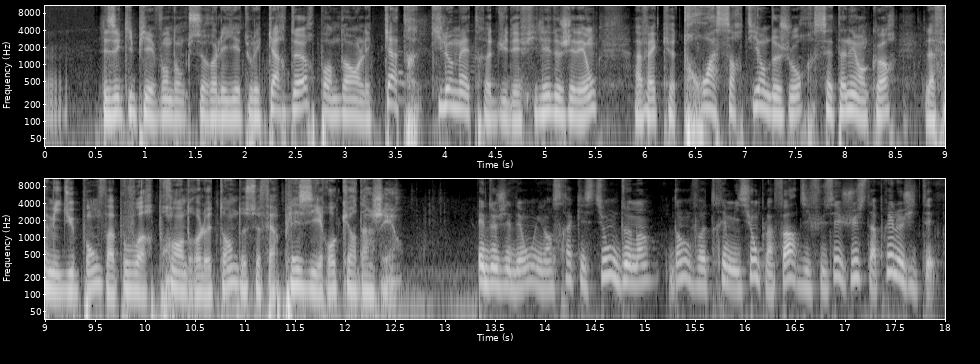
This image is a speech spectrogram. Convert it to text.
les équipiers vont donc se relayer tous les quarts d'heure pendant les 4 km du défilé de Gédéon avec 3 sorties en 2 jours. Cette année encore, la famille Dupont va pouvoir prendre le temps de se faire plaisir au cœur d'un géant. Et de Gédéon, il en sera question demain dans votre émission Plein Phare diffusée juste après le JT.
